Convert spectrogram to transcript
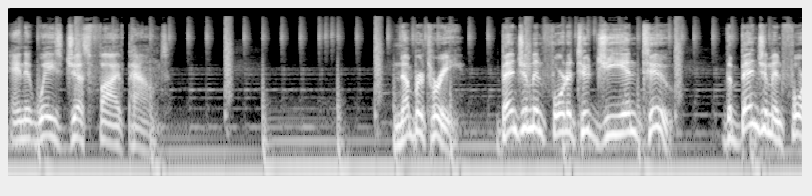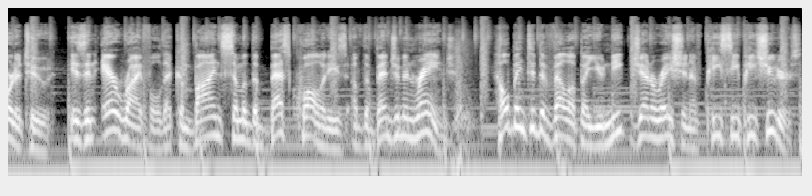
and it weighs just 5 pounds. Number 3. Benjamin Fortitude GEN 2 the Benjamin Fortitude is an air rifle that combines some of the best qualities of the Benjamin range, helping to develop a unique generation of PCP shooters.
